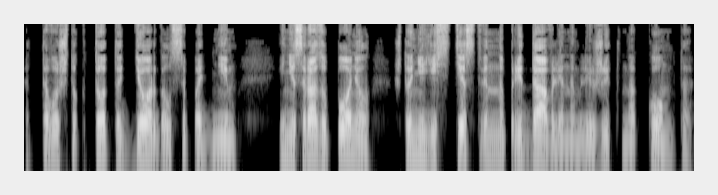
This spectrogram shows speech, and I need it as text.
от того, что кто-то дергался под ним и не сразу понял, что неестественно придавленным лежит на ком-то.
